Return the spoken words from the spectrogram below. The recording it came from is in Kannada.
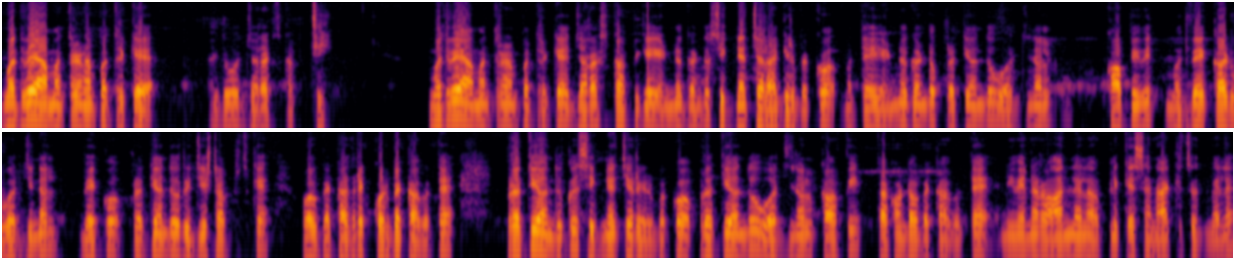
ಮದುವೆ ಆಮಂತ್ರಣ ಪತ್ರಿಕೆ. ಇದು ಜೆರಾಕ್ಸ್ ಕಾಪಿ. ಮದುವೆ ಆಮಂತ್ರಣ ಪತ್ರಕ್ಕೆ ಜೆರಾಕ್ಸ್ ಕಾಪಿಗೆ ಹೆಣ್ಣು ಗಂಡು ಸಿಗ್ನೇಚರ್ ಆಗಿರಬೇಕು. ಮತ್ತು ಹೆಣ್ಣು ಗಂಡು ಪ್ರತಿಯೊಂದು ಒರಿಜಿನಲ್ ಕಾಪಿ ವಿತ್ ಮದುವೆ ಕಾರ್ಡ್ ಒರಿಜಿನಲ್ ಬೇಕು. ಪ್ರತಿಯೊಂದು ರಿಜಿಸ್ಟರ್ ಆಫೀಸ್ಗೆ ಹೋಗಬೇಕಾದ್ರೆ ಕೊಡಬೇಕಾಗುತ್ತೆ. ಪ್ರತಿಯೊಂದಕ್ಕೂ ಸಿಗ್ನೇಚರ್ ಇರಬೇಕು. ಪ್ರತಿಯೊಂದು ಒರಿಜಿನಲ್ ಕಾಪಿ ತಗೊಂಡೋಗ್ಬೇಕಾಗುತ್ತೆ. ನೀವೇನಾದ್ರು ಆನ್ಲೈನ್ ಅಪ್ಲಿಕೇಶನ್ ಹಾಕಿಸಿದ್ಮೇಲೆ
